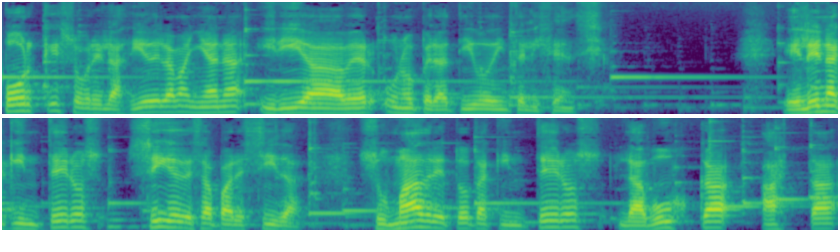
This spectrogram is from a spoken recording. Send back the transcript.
porque sobre las 10 de la mañana iría a haber un operativo de inteligencia. Elena Quinteros sigue desaparecida. Su madre, Tota Quinteros, la busca hasta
